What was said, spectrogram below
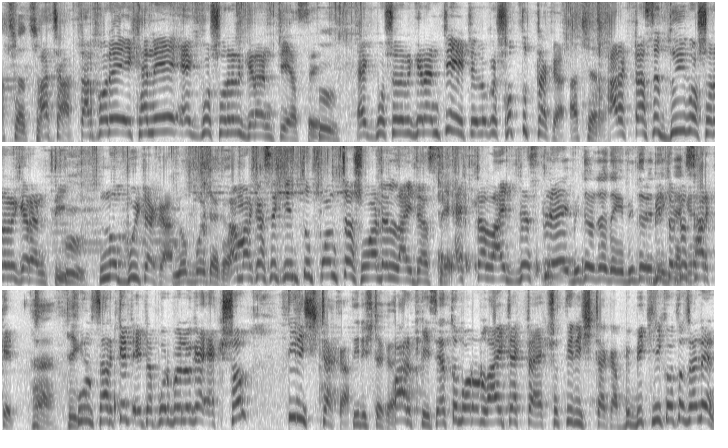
আচ্ছা, আচ্ছা। আচ্ছা তারপরে এখানে এক বছরের গ্যারান্টি আছে। এক বছরের গ্যারান্টি এটা হলো সত্তর টাকা। আচ্ছা। আরেকটা আছে দুই বছরের গ্যারান্টি নব্বই টাকা। 90 টাকা। আমার কাছে কিন্তু পঞ্চাশ ওয়াটের লাইট আছে। একটা লাইট বেচলে ভিতরটা দেখি ভিতরে ভিতরটা সার্কিট হ্যাঁ ঠিক ফুল সার্কিট এটা পড়বে লোকে একশো তিরিশ টাকা। 30 টাকা। পার পিস এত বড় লাইট একটা একশো তিরিশ টাকা। বিক্রি কত জানেন?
